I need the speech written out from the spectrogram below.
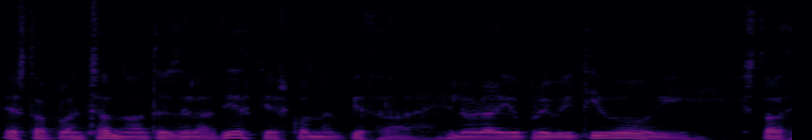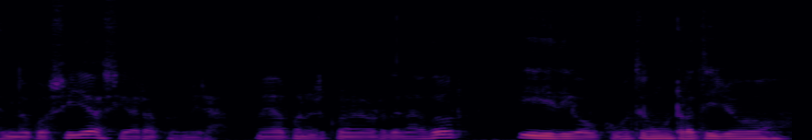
He estado planchando antes de las 10, que es cuando empieza el horario prohibitivo y he estado haciendo cosillas y ahora pues mira, me voy a poner con el ordenador y digo, como tengo un ratillo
